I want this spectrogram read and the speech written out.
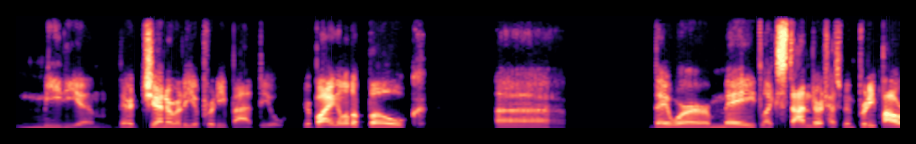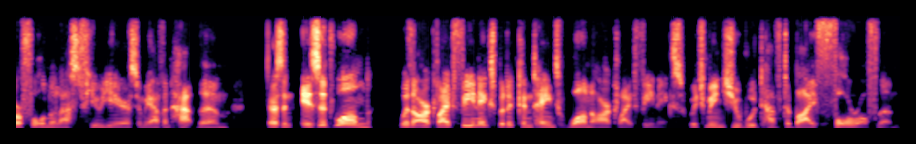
medium. They're generally a pretty bad deal. You're buying a lot of bulk. Uh, they were made like standard has been pretty powerful in the last few years, and we haven't had them. There's an Izzet one with Arclight Phoenix, but it contains one Arclight Phoenix, which means you would have to buy four of them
